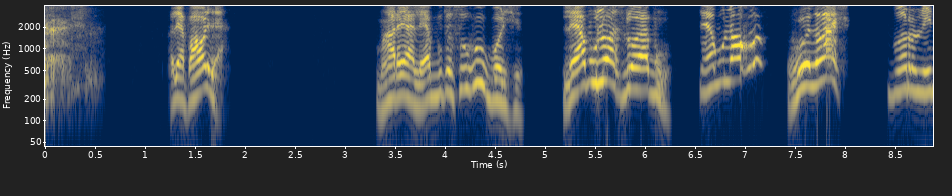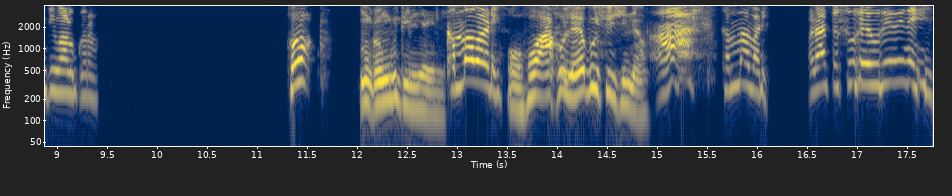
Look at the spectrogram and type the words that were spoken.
અલ્યા પાવળ્યા મારે આ લેબુ તો શું પડશે લેબુ લોસ લો લેબુ લેબુ લો હો લોસ. બરો નીતિ વાળું કરો. હો હું ગંગુથી લઈ. ખમ્મા વાળી ઓહો આખું લેબુ શીશી ના હા ખમ્મા વાળી પણ આ તો શું એવું રેવી નહીં?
